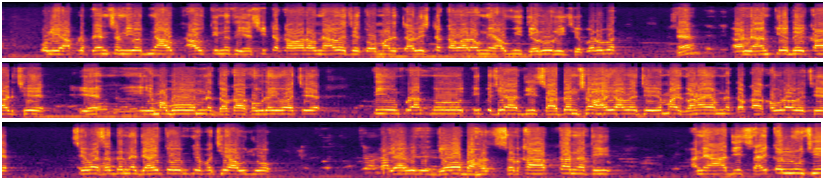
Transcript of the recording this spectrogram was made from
ઓલી આપણે પેન્શન યોજના આવતી નથી, એસી ટકા વાળાઓને આવે છે, તો અમારે ચાલીસ ટકા વાળાઓને આવવી જરૂરી છે, બરોબર? હે? અને અંત્યોદય કાર્ડ છે એમાં બહુ અમને ધક્કા ખવડાવ્યા છે. તે ઉપરાંતનું તે પછી આ જે સાધન સહાય આવે છે, એમાંય ઘણા અમને ધક્કા ખવડાવે છે. સેવા સદનને જાય તો એમ કે પછી આવજો. એટલે આવી રીતે જવાબ સરખા આપતા નથી. અને આ જે સાયકલનું છે,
